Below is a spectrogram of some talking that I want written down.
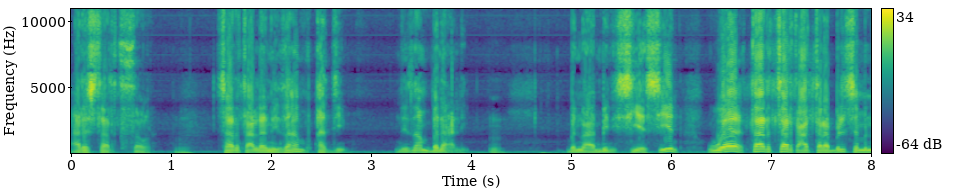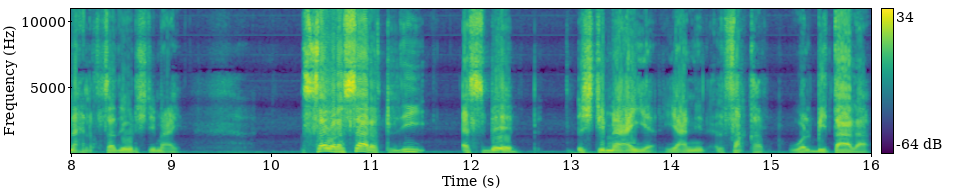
علاش صارت الثورة؟ صارت على نظام قديم نظام بن علي بن علي سياسيين وصارت صارت على الترابلسة من الناحيه الاقتصادية والاجتماعية. الثورة صارت لأسباب اجتماعية يعني الفقر والبطالة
